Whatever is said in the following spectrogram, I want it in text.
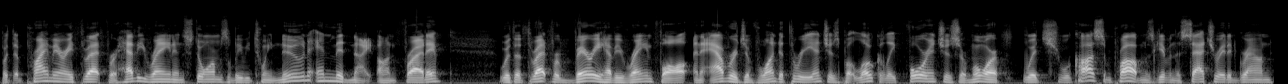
but the primary threat for heavy rain and storms will be between noon and midnight on Friday. With a threat for very heavy rainfall, an average of 1 to 3 inches, but locally 4 inches or more, which will cause some problems given the saturated ground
